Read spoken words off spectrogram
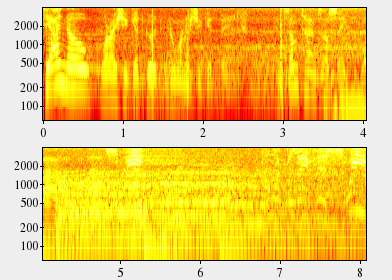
See, I know when I should get good and when I should get bad. And sometimes I'll say, wow, wow. Sweet! Who would believe this? Sweet!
